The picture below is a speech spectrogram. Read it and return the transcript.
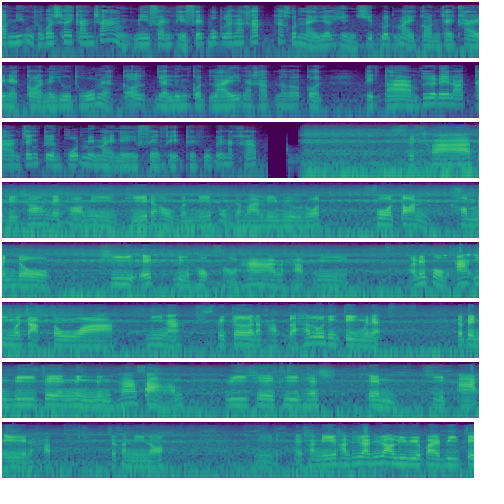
ตอนนี้อุทวัชชัยการช่างมีแฟนเพจ Facebook แล้วนะครับ ถ้าคนไหนอยากเห็นคลิปรถใหม่ก่อนใครๆเนี่ยก่อนใน YouTube เนี่ยก็อย่าลืมกดไลค์นะครับ แล้วก็กดติดตามเพื่อได้รับการแจ้งเตือนโพสต์ใหม่ๆในแฟนเพจ Facebook ด้วยนะครับสวัสดีครับปิดช่องเดคอมีพีทนะครับผมวันนี้ผมจะมารีวิวรถโฟตอนคอมเบนโด TX 1625นะครับนี่อันนี้ผมอ้างอิงมาจากตัวนี่นะสติกเกอร์นะครับแต่ถ้ารู้จริงๆมันเนี่ย จะเป็น BJ 1153 VKPHN ขีด RA นะครับจะคันนี้เนาะนี่ไอคันนี้คันที่แล้วที่เรารีวิวไป BJ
